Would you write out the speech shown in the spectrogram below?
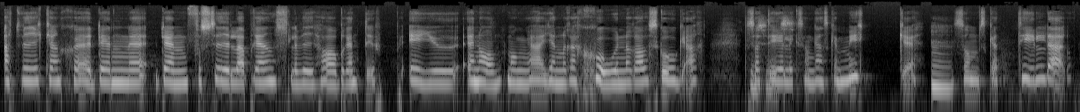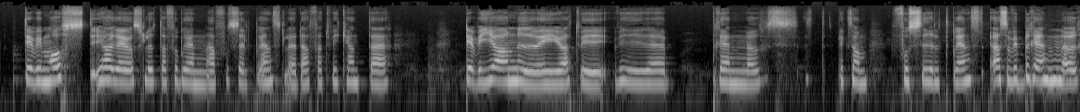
Att vi kanske, den, den fossila bränsle vi har bränt upp är ju enormt många generationer av skogar. Så att det är Precis. liksom ganska mycket Mm. som ska till där. Det vi måste göra är att sluta förbränna fossilt bränsle därför att vi kan inte... Det vi gör nu är ju att vi, vi eh, bränner liksom fossilt bränsle, alltså vi bränner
